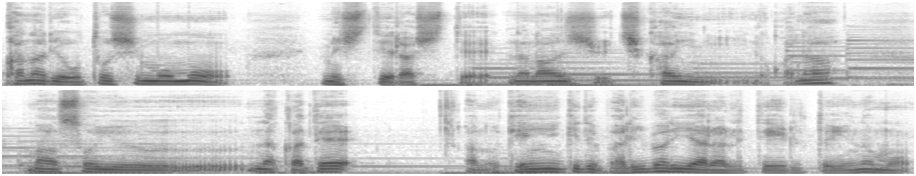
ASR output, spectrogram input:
かなりお年ももう召してらして70近いのかな、まあ、そういう中であの現役でバリバリやられているというのも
